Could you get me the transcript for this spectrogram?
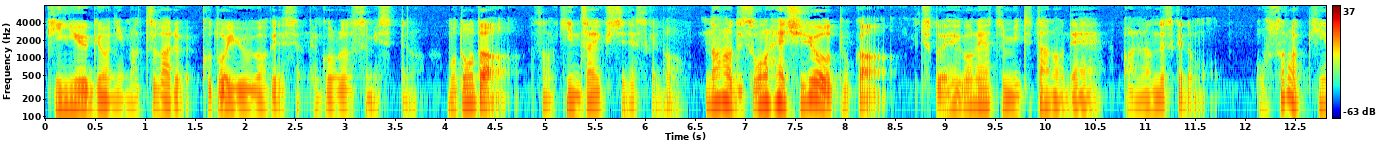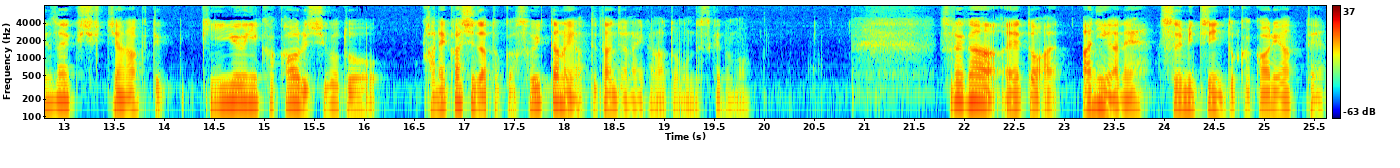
金融業にまつわることを言うわけですよね、ゴールドスミスっていうのは。もともとはその金細工師ですけど、なのでその辺資料とか、ちょっと英語のやつ見てたので、あれなんですけども、おそらく金細工師じゃなくて、金融に関わる仕事、金貸しだとか、そういったのやってたんじゃないかなと思うんですけども。それが、えっ、ー、と、兄がね、枢密院と関わり合って、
